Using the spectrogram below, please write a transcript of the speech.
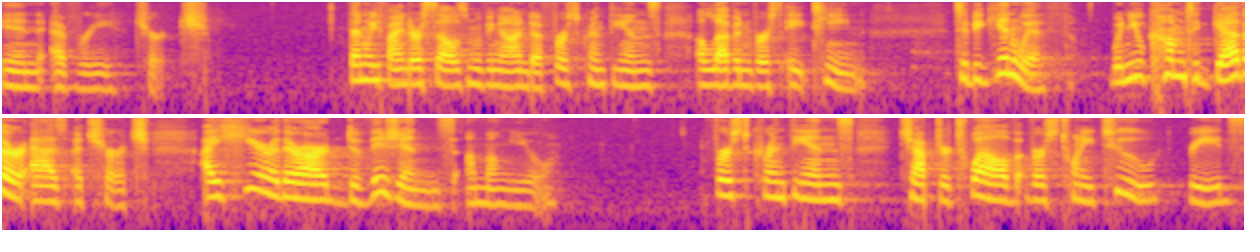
in every church. Then we find ourselves moving on to 1 Corinthians 11, verse 18. To begin with, when you come together as a church, I hear there are divisions among you. 1 Corinthians chapter 12 verse 22 reads,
